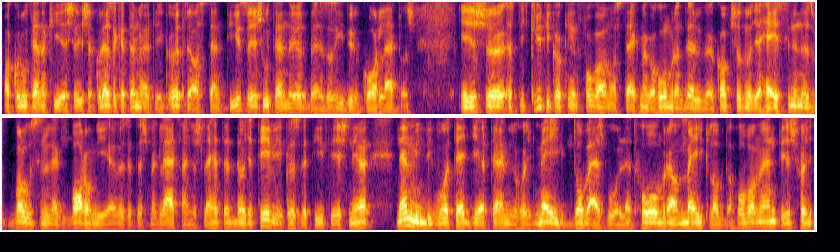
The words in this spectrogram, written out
akkor utána kiesel, és akkor ezeket emelték ötre, aztán tízre, és utána jött be ez az időkorlátos és ezt így kritikaként fogalmazták meg a home run derbyvel kapcsolatban, hogy a helyszínen ez valószínűleg baromi élvezetes, meg látványos lehetett, de hogy a TV közvetítésnél nem mindig volt egyértelmű, hogy melyik dobásból lett home run, melyik labda hova ment, és hogy,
